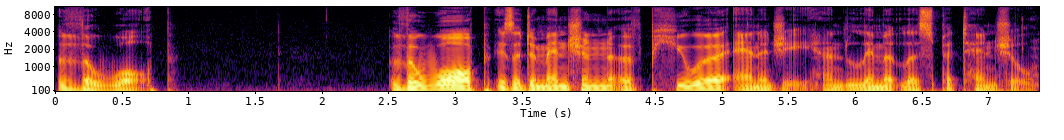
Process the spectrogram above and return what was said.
The Warp. The warp is a dimension of pure energy and limitless potential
